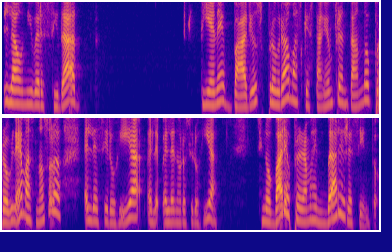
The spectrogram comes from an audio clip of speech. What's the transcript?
La universidad tiene varios programas que están enfrentando problemas, no solo el de cirugía, el, de neurocirugía, sino varios programas en varios recintos.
